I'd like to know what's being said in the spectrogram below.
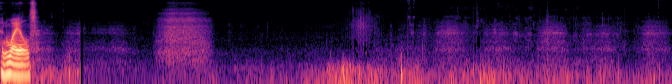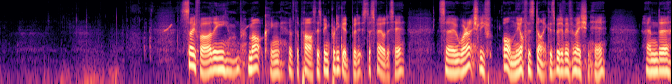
and Wales. So far, the marking of the path has been pretty good, but it's just failed us here. So we're actually on the Offa's Dyke. There's a bit of information here, and uh,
